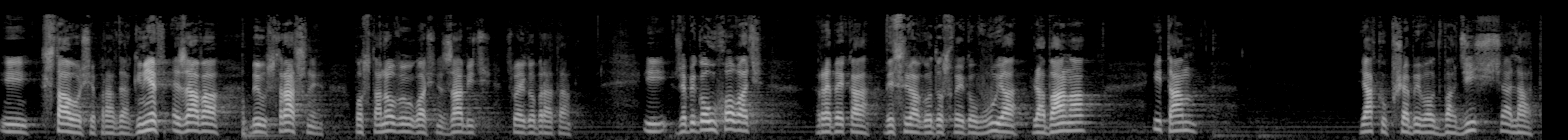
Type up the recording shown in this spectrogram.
I stało się, prawda? Gniew Ezawa był straszny. Postanowił właśnie zabić swojego brata. I żeby go uchować, Rebeka wysyła go do swojego wuja Labana i tam Jakub przebywał 20 lat.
